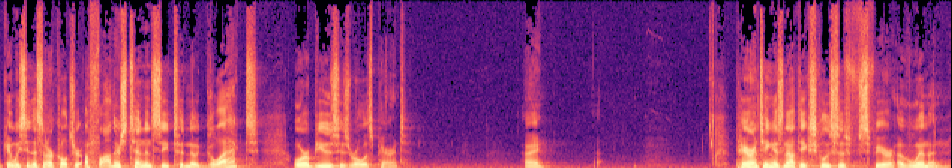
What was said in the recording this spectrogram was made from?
Okay, we see this in our culture a father's tendency to neglect or abuse his role as parent. All right? Parenting is not the exclusive sphere of women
